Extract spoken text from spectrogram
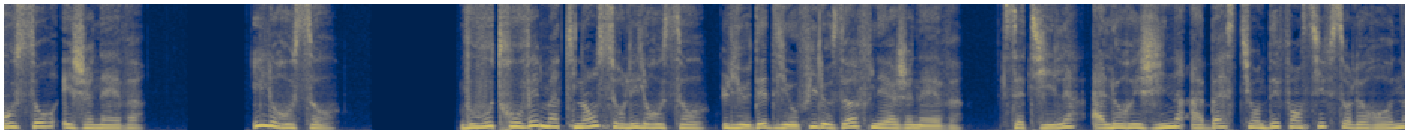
Rousseau et Genève. Île Rousseau. Vous vous trouvez maintenant sur l'île Rousseau, lieu dédié aux philosophes nés à Genève. Cette île, à l'origine un bastion défensif sur le Rhône,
